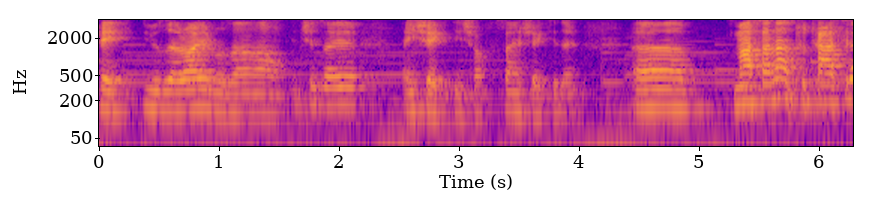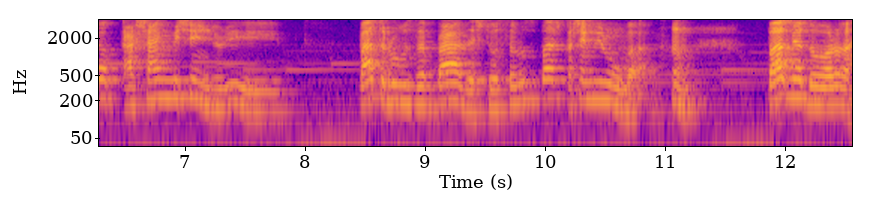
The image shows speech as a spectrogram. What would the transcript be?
پید یوزرهای روزانمون این چیزای این شکلی شاخص این شکلی داریم. مثلا تو تعطیلات قشنگ میشه اینجوری بعد روز بعدش دو سه روز بعدش قشنگ میره اونور. بعد میاد دوباره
